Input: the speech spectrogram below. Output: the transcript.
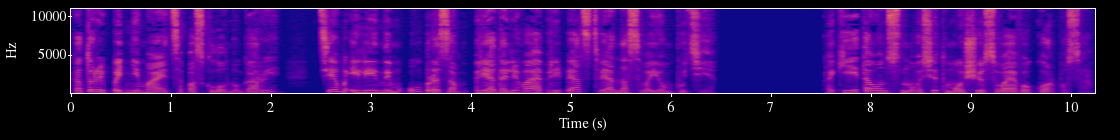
который поднимается по склону горы, тем или иным образом преодолевая препятствия на своем пути. Какие-то он сносит мощью своего корпуса,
